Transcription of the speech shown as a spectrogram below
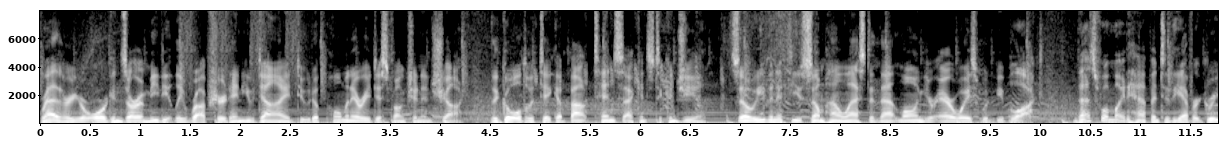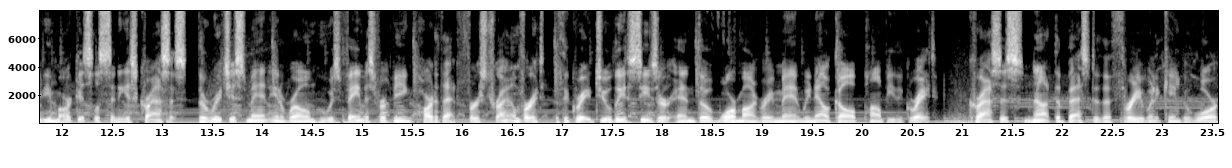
Rather, your organs are immediately ruptured and you die due to pulmonary dysfunction and shock. The gold would take about 10 seconds to congeal, so even if you somehow lasted that long, your airways would be blocked. That's what might happen to the ever-greedy Marcus Licinius Crassus, the richest man in Rome who was famous for being part of that first triumvirate with the great Julius Caesar and the warmongering man we now call Pompey the Great. Crassus, not the best of the three when it came to war,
